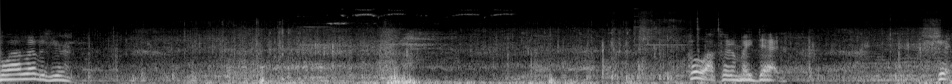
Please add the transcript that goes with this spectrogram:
Why I love it here. Oh, I could have made that. Shit.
